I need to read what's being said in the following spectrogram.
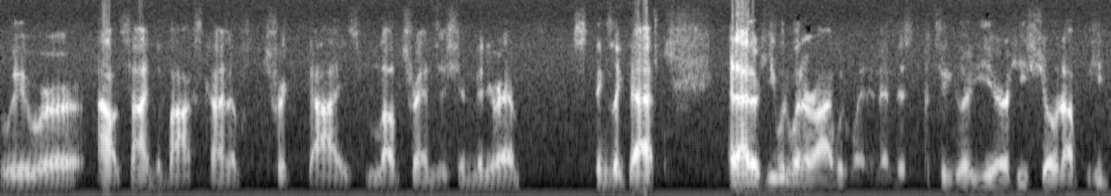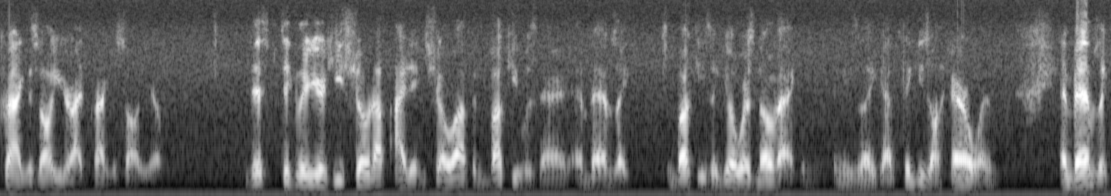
We were outside the box kind of trick guys, love transition, mini ramp, things like that and either he would win or I would win. And then this particular year, he showed up. He'd practice all year. I'd practice all year. This particular year, he showed up. I didn't show up, and Bucky was there. And, Bam's like, to Bucky's like, "Yo, where's Novak?" And, and he's like, "I think he's on heroin." And Bam's like,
